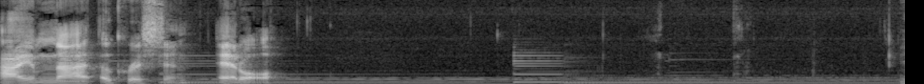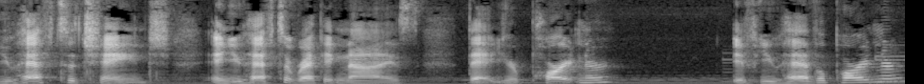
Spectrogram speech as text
I am not a Christian at all. You have to change, and you have to recognize that your partner, if you have a partner,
